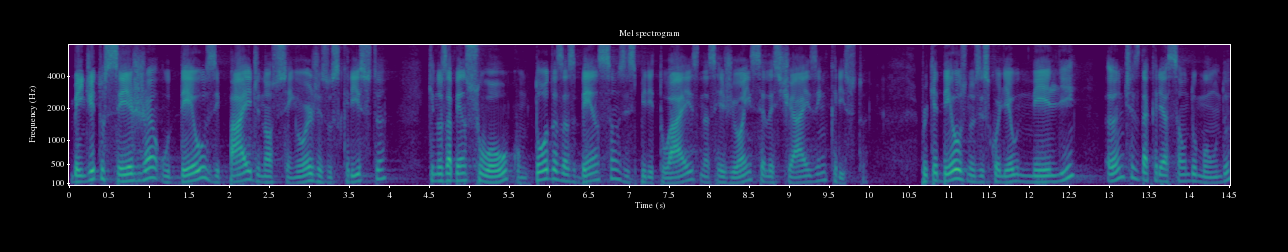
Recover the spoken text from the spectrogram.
Bendito seja o Deus e Pai de nosso Senhor Jesus Cristo, que nos abençoou com todas as bênçãos espirituais nas regiões celestiais em Cristo. Porque Deus nos escolheu nele antes da criação do mundo,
